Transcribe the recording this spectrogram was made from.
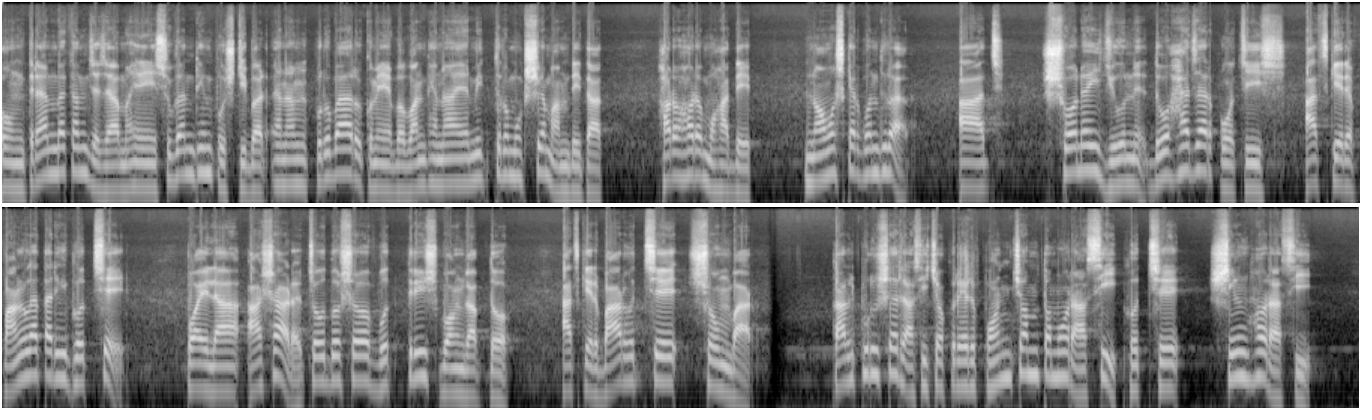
ఓం త్ర్యంబకం সুগন্ধিম సుగంధిం పుష్టివర్ధనం বন্ধনায় মিত্র মিত্রমুক্ষ্যম মামৃতা হর হর মহাদেব। নমস্কার বন্ধুরা, আজ ষোলোই জুন দু হাজার পঁচিশ, আজকের বাংলা তারিখ হচ্ছে পয়লা আষাঢ় চৌদ্দশো বত্রিশ বঙ্গাব্দ। আজকের বার হচ্ছে সোমবার। কালপুরুষের রাশিচক্রের পঞ্চমতম রাশি হচ্ছে সিংহ রাশি।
